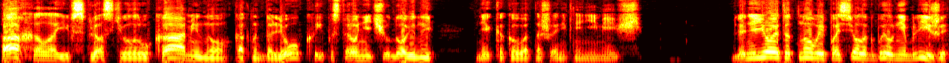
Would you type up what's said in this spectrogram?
ахала и всплескивала руками, но, как над далекой посторонней чудовиной, никакого отношения к ней не имеющей. Для нее этот новый поселок был не ближе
